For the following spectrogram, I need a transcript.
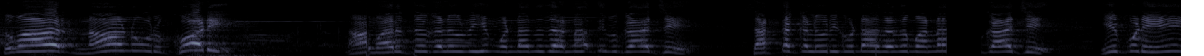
சுமார் நானூறு கோடி நான் மருத்துவக் கல்லூரியும் கொண்டாந்தது அண்ணா திமுக ஆட்சி. சட்ட கல்லூரி கொண்டாந்தது அண்ணா திமுக ஆட்சி. இப்படி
